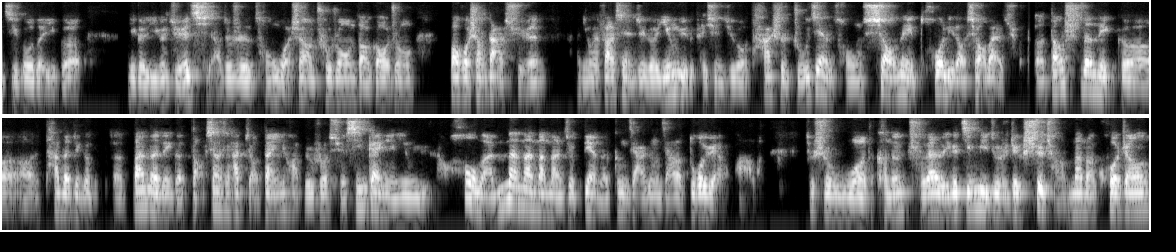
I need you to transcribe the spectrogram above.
机构的一个一个一个崛起啊，就是从我上初中到高中，包括上大学。你会发现，这个英语的培训机构，它是逐渐从校内脱离到校外去。呃，当时的那个呃，它的这个呃班的那个导向性还比较单一化，比如说学新概念英语，然后后来慢慢慢慢就变得更加更加的多元化了。就是我可能处在的一个经历，就是这个市场慢慢扩张。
